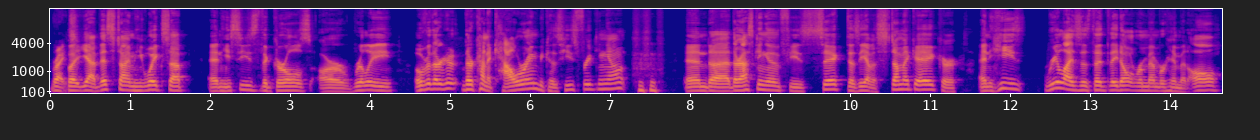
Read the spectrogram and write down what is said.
Right. But yeah, this time he wakes up and he sees the girls are really over there. They're kind of cowering because he's freaking out, and uh, they're asking him if he's sick. Does he have a stomach ache? Or and he realizes that they don't remember him at all.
